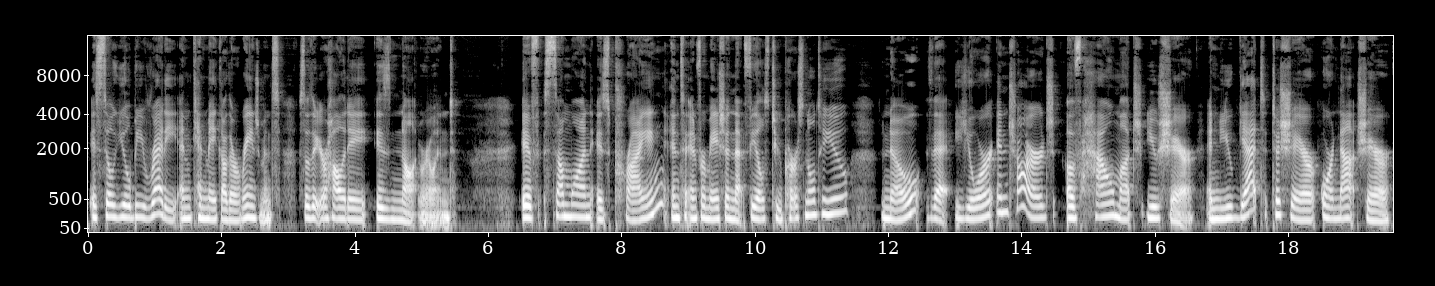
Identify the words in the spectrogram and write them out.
is so you'll be ready and can make other arrangements so that your holiday is not ruined. If someone is prying into information that feels too personal to you, know that you're in charge of how much you share and you get to share or not share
